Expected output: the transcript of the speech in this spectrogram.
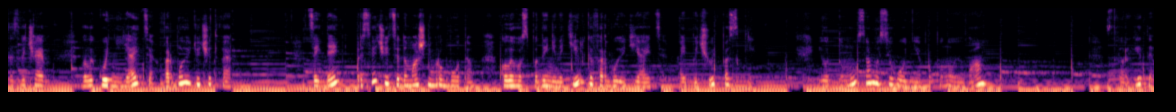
Зазвичай великодні яйця фарбують у четвер. Цей день присвячується домашнім роботам, коли господині не тільки фарбують яйця, а й печуть паски. І от тому саме сьогодні я пропоную вам створити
